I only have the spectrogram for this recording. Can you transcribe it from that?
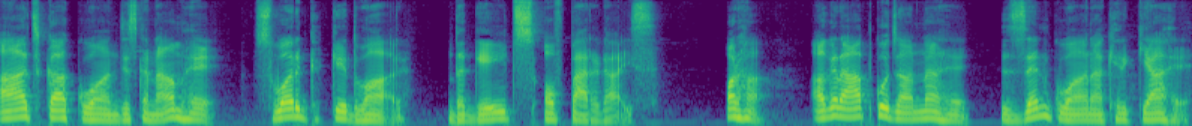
आज का क्वान जिसका नाम है स्वर्ग के द्वार द गेट्स ऑफ़ पैराडाइज और हाँ, अगर आपको जानना है जेन क्वान आखिर क्या है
